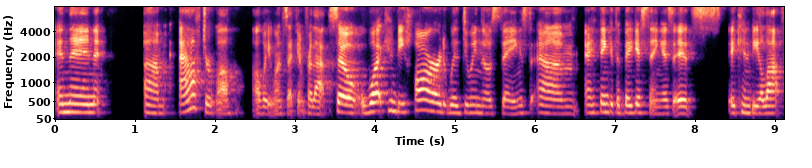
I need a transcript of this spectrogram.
And then um, after well i'll wait one second for that. So what can be hard with doing those things? Um, i think the biggest thing is it's it can be a lot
